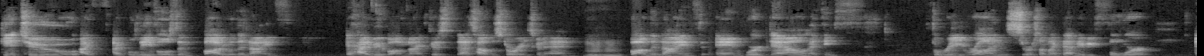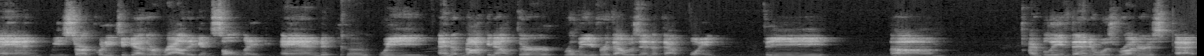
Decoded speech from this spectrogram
get to I, I believe it was the bottom of the ninth. It had to be the bottom ninth because that's how the story is going to end. mm-hmm. Bottom of the ninth, and we're down. I think three runs or something like that, maybe four. And we start putting together a rally against Salt Lake, and Okay. we end up knocking out their reliever that was in at that point. The, um, I believe then it was runners at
